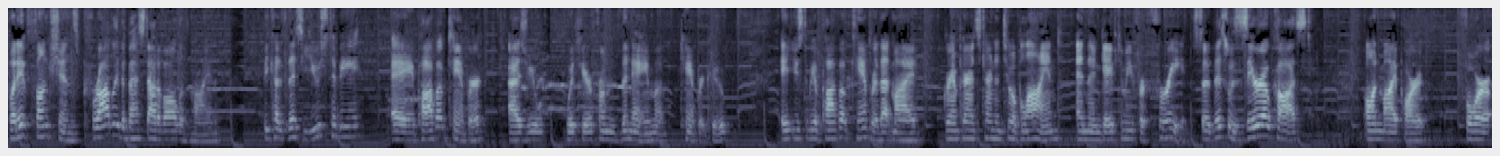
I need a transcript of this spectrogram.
but it functions probably the best out of all of mine because this used to be a pop-up camper, as you would hear from the name of Camper Coop. It used to be a pop-up camper that my grandparents turned into a blind and then gave to me for free. So this was zero cost on my part for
